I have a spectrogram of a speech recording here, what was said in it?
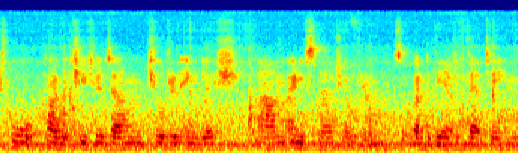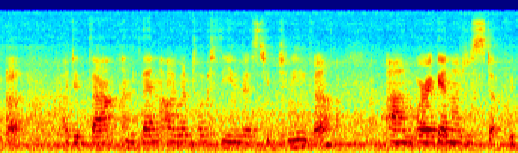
taught private tutored children English, only small children, sort of under the age of 13, but I did that. And then I went on to the University of Geneva, um, where again I just stuck with,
